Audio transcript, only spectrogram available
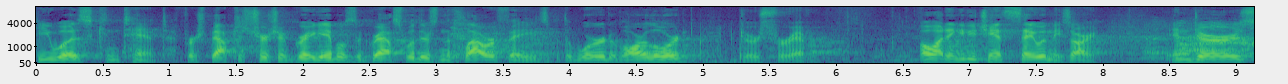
he was content. First Baptist Church of Grey Gables, the grass withers and the flower fades, but the word of our Lord endures forever. Oh, I didn't give you a chance to say it with me. Sorry. Endures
